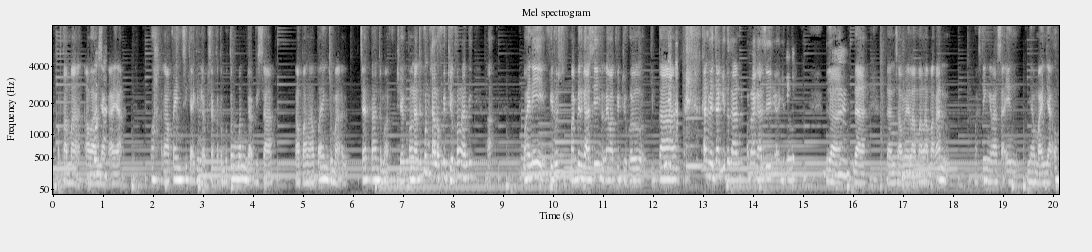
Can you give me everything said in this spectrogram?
pertama awalnya bosen. kayak wah ngapain sih kayak gini? Nggak bisa ketemu temen nggak bisa ngapa-ngapain cuma chatan cuma video call. Nanti pun kalau video call nanti ah, wah ini virus mampir nggak sih lewat video call kita? Kan beca gitu kan pernah nggak sih kayak gitu? Ya hmm. nah dan sampai lama-lama kan pasti ngerasain nyamannya oh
